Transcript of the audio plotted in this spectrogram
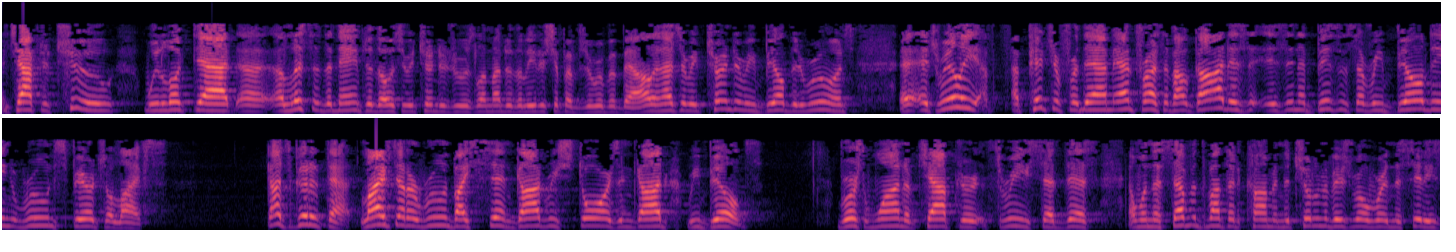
In chapter 2, we looked at uh, a list of the names of those who returned to Jerusalem under the leadership of Zerubbabel. And as they returned to rebuild the ruins, uh, it's really a picture for them and for us of how God is, is in a business of rebuilding ruined spiritual lives. God's good at that. Lives that are ruined by sin, God restores and God rebuilds. Verse 1 of chapter 3 said this, And when the seventh month had come and the children of Israel were in the cities,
